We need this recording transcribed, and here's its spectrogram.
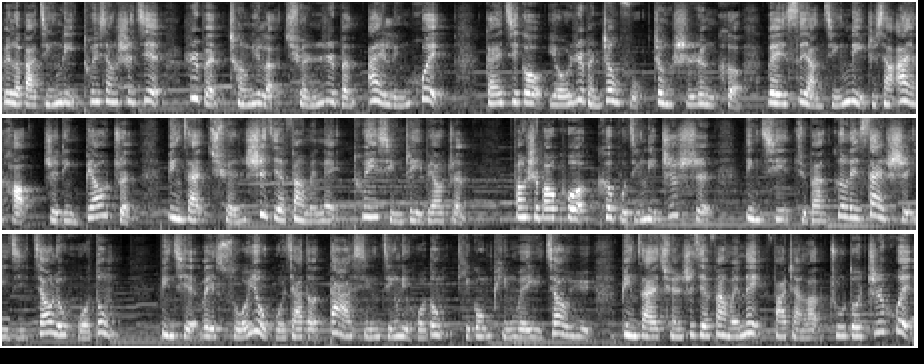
为了把锦鲤推向世界，日本成立了全日本爱羚会。该机构由日本政府正式认可，为饲养锦鲤这项爱好制定标准，并在全世界范围内推行这一标准。方式包括科普锦鲤知识、定期举办各类赛事以及交流活动。并且为所有国家的大型锦鲤活动提供评委与教育，并在全世界范围内发展了诸多支会，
